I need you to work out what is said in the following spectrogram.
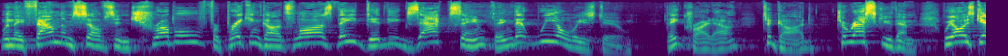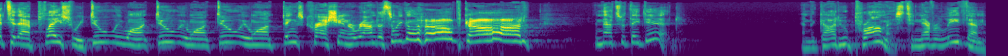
when they found themselves in trouble for breaking God's laws, they did the exact same thing that we always do. They cried out to God to rescue them. We always get to that place where we do what we want, do what we want, do what we want, things crash in around us, and we go, Help, God! And that's what they did. And the God who promised to never leave them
